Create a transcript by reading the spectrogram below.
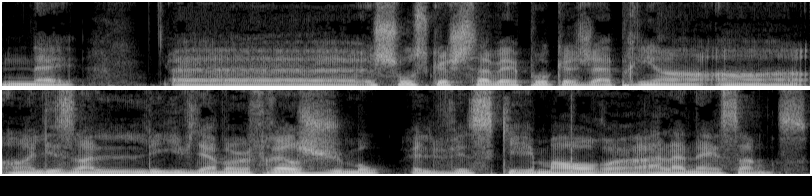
naît. Euh, chose que je savais pas, que j'ai appris en, en, lisant le livre, il y avait un frère jumeau, Elvis, qui est mort à la naissance.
